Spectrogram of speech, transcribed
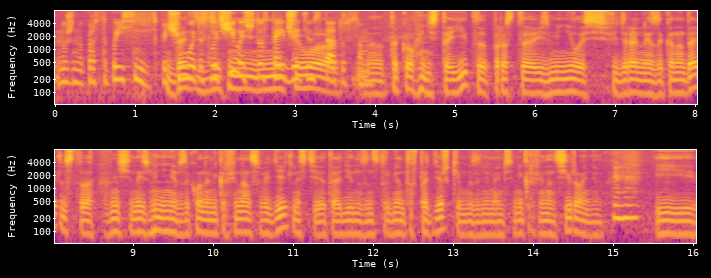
нужно просто пояснить, почему да, это случилось, что стоит за этим статусом. Э, такого не стоит, просто изменилось федеральное законодательство, внесены изменения в закон о микрофинансовой деятельности. Это один из инструментов поддержки. Мы занимаемся микрофинансовой финансированием. Угу. И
